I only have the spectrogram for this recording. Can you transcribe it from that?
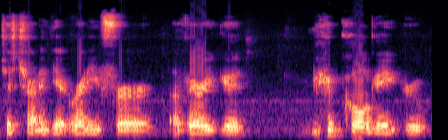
just trying to get ready for a very good Colgate group.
